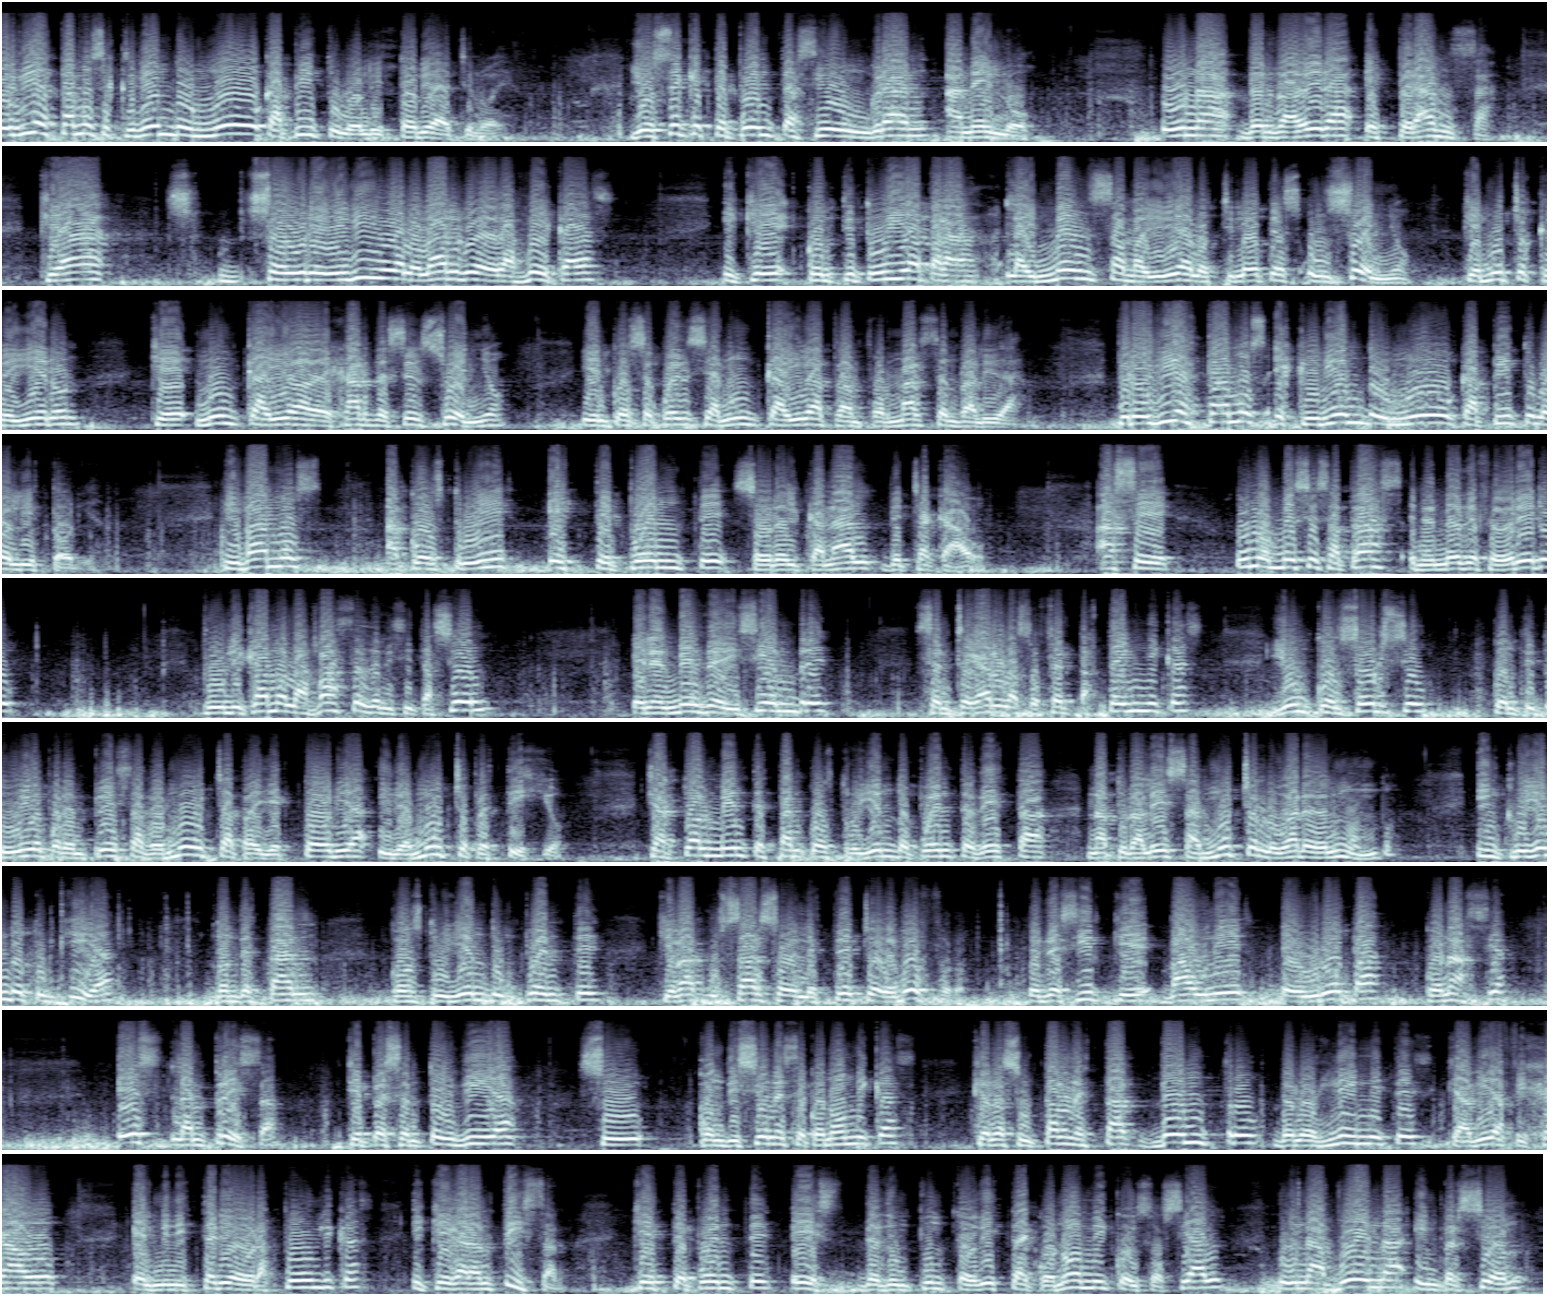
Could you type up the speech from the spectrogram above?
Hoy día estamos escribiendo un nuevo capítulo en la historia de Chiloé. Yo sé que este puente ha sido un gran anhelo, una verdadera esperanza que ha sobrevivido a lo largo de las décadas y que constituía para la inmensa mayoría de los chilotes un sueño que muchos creyeron que nunca iba a dejar de ser sueño y en consecuencia nunca iba a transformarse en realidad. Pero hoy día estamos escribiendo un nuevo capítulo en la historia y vamos a construir este puente sobre el canal de Chacao. Hace unos meses atrás, en el mes de febrero, publicamos las bases de licitación. En el mes de diciembre se entregaron las ofertas técnicas y un consorcio constituido por empresas de mucha trayectoria y de mucho prestigio, que actualmente están construyendo puentes de esta naturaleza en muchos lugares del mundo, incluyendo Turquía, donde están construyendo un puente que va a cruzar sobre el estrecho de Bósforo, es decir, que va a unir Europa con Asia, es la empresa que presentó hoy día sus condiciones económicas que resultaron estar dentro de los límites que había fijado el Ministerio de Obras Públicas y que garantizan que este puente es, desde un punto de vista económico y social, una buena inversión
